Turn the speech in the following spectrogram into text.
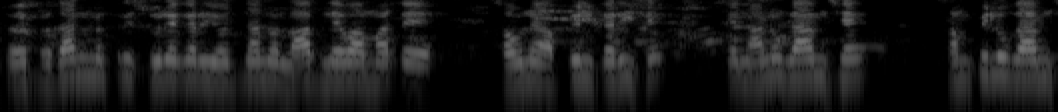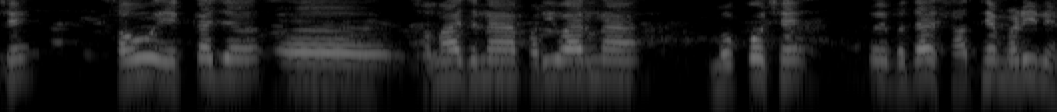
તો એ પ્રધાનમંત્રી સૂર્યઘર યોજનાનો લાભ લેવા માટે સૌને અપીલ કરી છે કે નાનું ગામ છે, સંપીલું ગામ છે, સૌ એક જ સમાજના, પરિવારના લોકો છે, તો એ બધા સાથે મળીને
